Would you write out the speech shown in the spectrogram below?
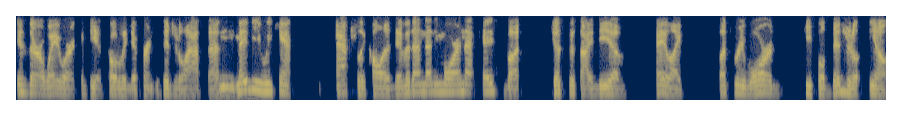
Is there a way where it could be a totally different digital asset? And maybe we can't actually call it a dividend anymore in that case, but just this idea of, hey, like, let's reward people digital, you know,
